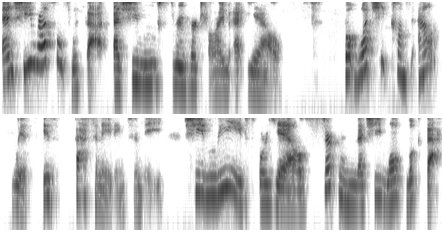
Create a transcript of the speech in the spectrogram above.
And she wrestles with that as she moves through her time at Yale. But what she comes out with is fascinating to me. She leaves for Yale certain that she won't look back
